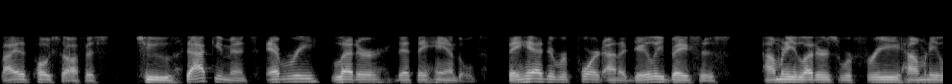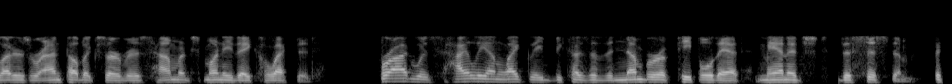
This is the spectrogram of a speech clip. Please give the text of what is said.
by the post office to document every letter that they handled. They had to report on a daily basis how many letters were free, how many letters were on public service, how much money they collected. Fraud was highly unlikely because of the number of people that managed the system. The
